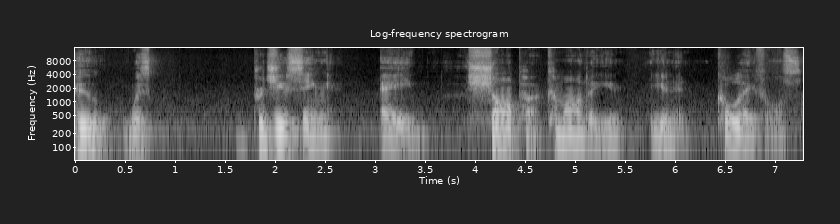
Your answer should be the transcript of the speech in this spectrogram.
who was producing a sharper commander u- unit called Lay Force,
